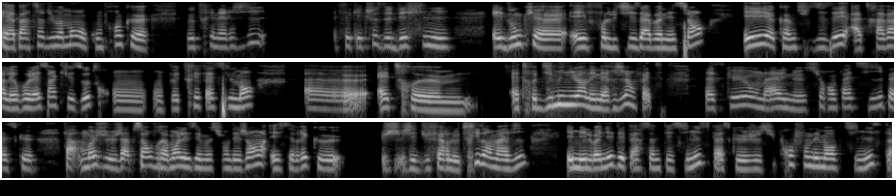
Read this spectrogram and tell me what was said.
Et à partir du moment où on comprend que notre énergie, c'est quelque chose de défini. Et donc, il faut l'utiliser à bon escient. Et euh, comme tu disais, à travers les relations avec les autres, on, peut très facilement euh, être, euh, être diminué en énergie, en fait, parce qu'on a une surempathie, parce que, enfin, moi, j'absorbe vraiment les émotions des gens, et c'est vrai que j'ai dû faire le tri dans ma vie et m'éloigner des personnes pessimistes parce que je suis profondément optimiste,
